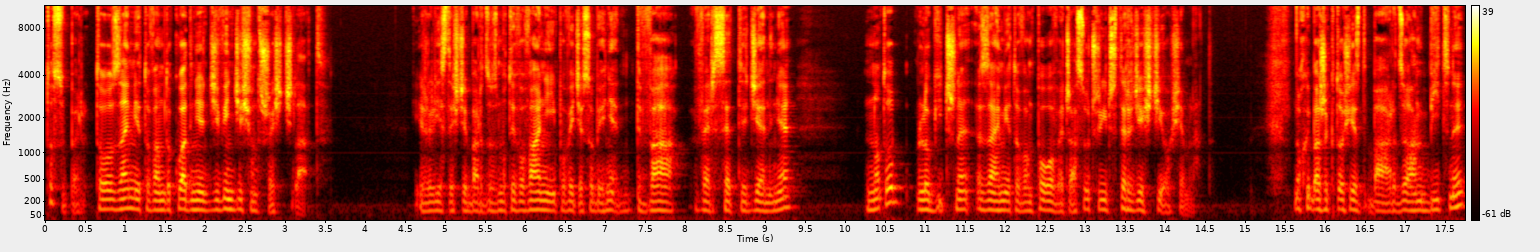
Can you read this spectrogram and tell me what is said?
to super. To zajmie to Wam dokładnie 96 lat. Jeżeli jesteście bardzo zmotywowani i powiecie sobie, nie, dwa wersety dziennie, no to logiczne, zajmie to Wam połowę czasu, czyli 48 lat. No chyba, że ktoś jest bardzo ambitny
